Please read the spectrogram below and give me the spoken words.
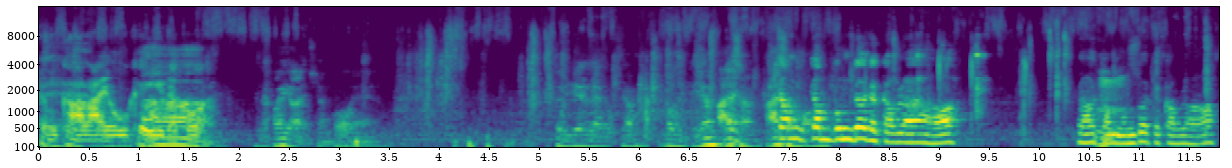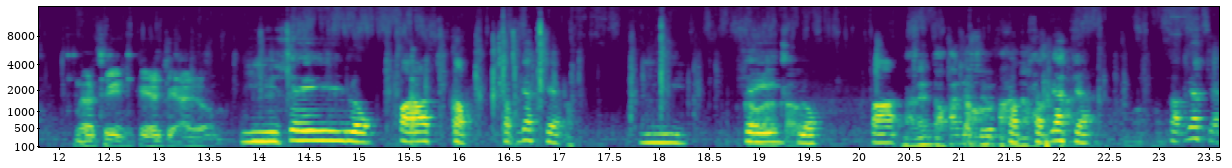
唱卡拉 OK 得啩？可以有人唱歌嘅。對嘅，嚟錄音，錄完錄音擺上擺上網。咁咁多就夠啦，嗬？有咁咁多就夠啦，嗬？睇下先，幾多隻喺度？二四六八十十一隻啊！二四六八。嗱，你就翻啲小飯啦。十十一隻，十一隻。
